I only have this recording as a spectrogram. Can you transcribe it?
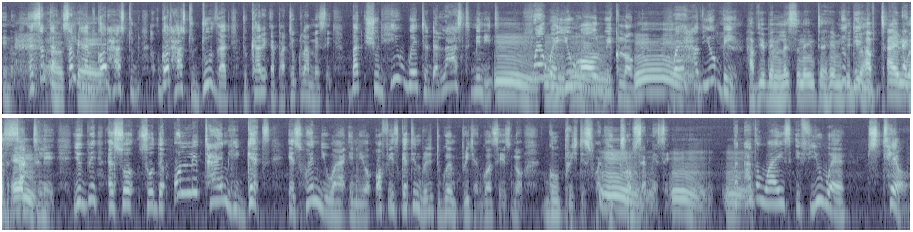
You know, and sometimes, sometimes God has to God has to do that to carry a particular message. But should He wait till the last minute? Mm, where mm, were you mm, all week long? Mm. Where have you been? Have you been listening to him? You've Did you have time with him? Exactly. You've been, and so so the only time He gets is when you are in your office getting ready to go and preach, and God says, "No, go preach this one." Mm. He drops a message. But otherwise, if you were still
